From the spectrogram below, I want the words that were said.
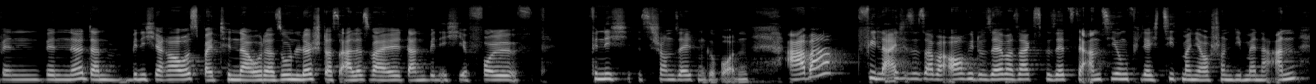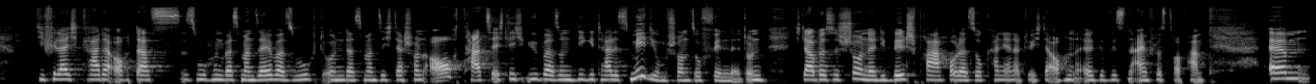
wenn, wenn, ne, dann bin ich hier raus bei Tinder oder so und lösche das alles, weil dann bin ich hier voll, finde ich, ist schon selten geworden. Aber vielleicht ist es aber auch, wie du selber sagst, Gesetz der Anziehung. Vielleicht zieht man ja auch schon die Männer an, die vielleicht gerade auch das suchen, was man selber sucht und dass man sich da schon auch tatsächlich über so ein digitales Medium schon so findet. Und ich glaube, es ist schon, ne, die Bildsprache oder so kann ja natürlich da auch einen äh, gewissen Einfluss drauf haben. Ähm,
